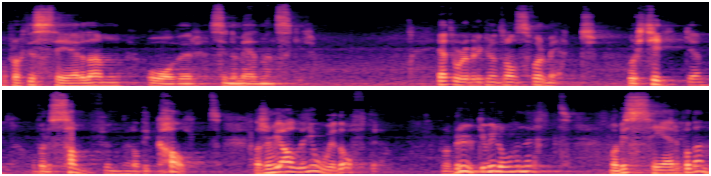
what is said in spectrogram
og praktisere dem over sine medmennesker. Jeg tror det ville kunne transformert vår kirke og våre samfunn radikalt dersom vi alle gjorde det oftere. Da bruker vi loven rett når vi ser på den,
